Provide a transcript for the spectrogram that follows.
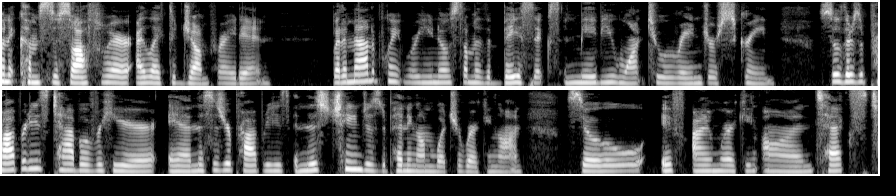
when it comes to software, I like to jump right in. But I'm at a point where you know some of the basics and maybe you want to arrange your screen. So there's a properties tab over here and this is your properties and this changes depending on what you're working on. So if I'm working on text,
